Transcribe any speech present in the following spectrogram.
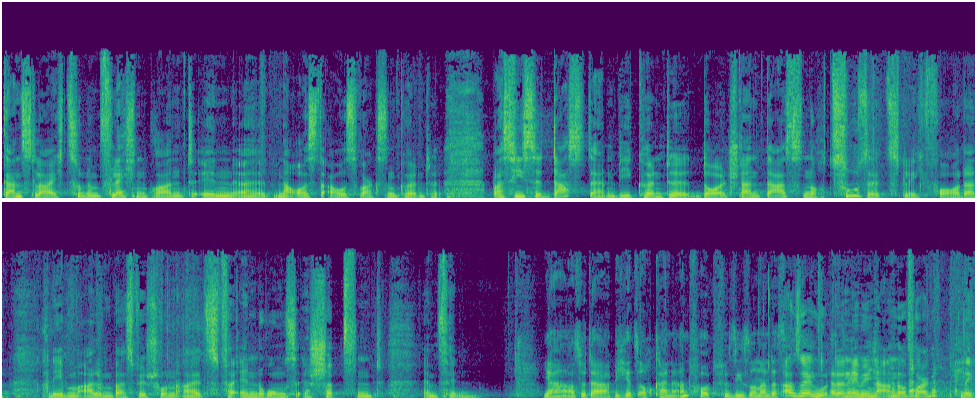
ganz leicht zu einem Flächenbrand in äh, Nahost auswachsen könnte. Was hieße das denn? Wie könnte Deutschland das noch zusätzlich fordern, neben allem, was wir schon als veränderungserschöpfend empfinden? Ja, also da habe ich jetzt auch keine Antwort für Sie, sondern das ah, sehr gut, dann nehme ich eine andere Frage. Nee.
